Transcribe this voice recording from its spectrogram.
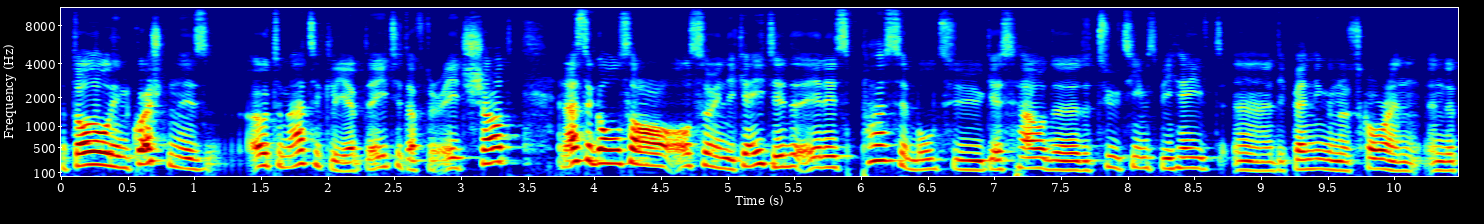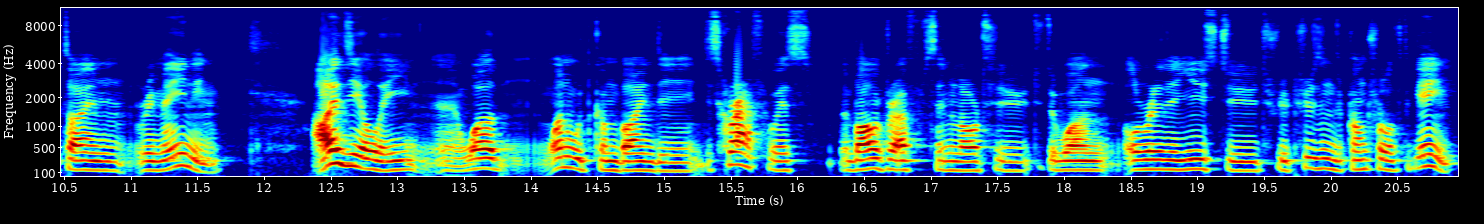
The total in question is automatically updated after each shot, and as the goals are also indicated, it is possible to guess how the, the two teams behaved uh, depending on the score and, and the time remaining. Ideally, uh, one, would combine the, this graph with a bar graph similar to, to the one already used to, to represent the control of the game.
